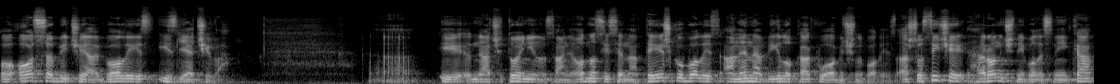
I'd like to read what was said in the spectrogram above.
o osobi čija je bolest izlječiva. E, I, znači, to je njeno stanje. Odnosi se na tešku bolest, a ne na bilo kakvu običnu bolest. A što se tiče hroničnih bolesnika,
